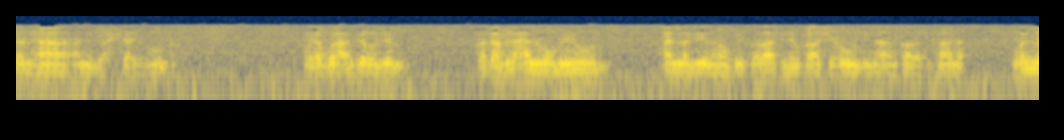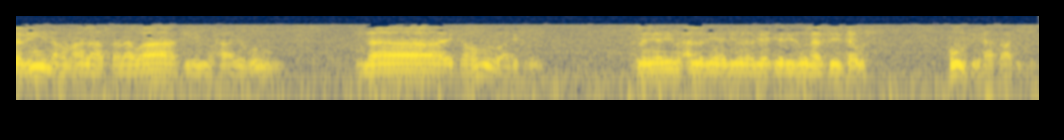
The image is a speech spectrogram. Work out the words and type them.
تنهى عن الفحشاء والمنكر. ويقول عز وجل قد أفلح المؤمنون الذين هم في صلاتهم خاشعون إلى أن قال سبحانه والذين هم على صلواتهم يحافظون. أولئك هم الوارثون. الذين يرثون الفردوس هم فيها خالدون.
